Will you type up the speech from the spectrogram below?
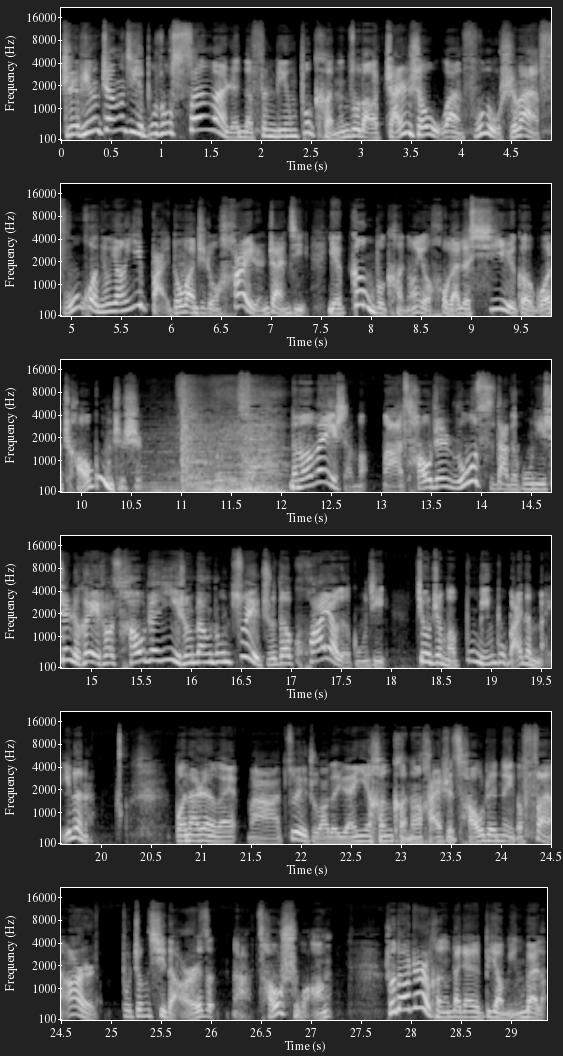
只凭张继不足三万人的分兵，不可能做到斩首五万、俘虏十万、俘获牛羊一百多万这种骇人战绩，也更不可能有后来的西域各国朝贡之事。那么，为什么啊？曹真如此大的功绩，甚至可以说曹真一生当中最值得夸耀的功绩，就这么不明不白的没了呢？伯纳认为啊，最主要的原因很可能还是曹真那个犯二的不争气的儿子啊，曹爽。说到这儿，可能大家就比较明白了。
